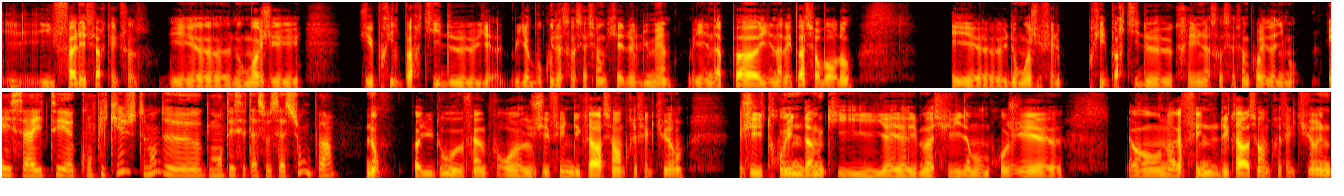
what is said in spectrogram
il, fallait faire quelque chose. Et donc moi j'ai j'ai pris le parti de, il y a, beaucoup d'associations qui aident l'humain, mais il y en a pas, il y en avait pas sur Bordeaux. Et donc moi j'ai fait le pris le parti de créer une association pour les animaux. Et ça a été euh, compliqué justement de monter cette association ou pas? Non, pas du tout. Enfin, pour, euh, j'ai fait une déclaration en préfecture. J'ai trouvé une dame qui euh, m'a suivi dans mon projet. On a fait une déclaration en préfecture, une,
